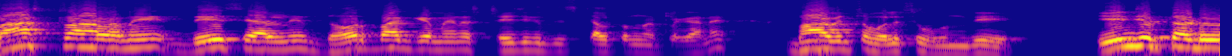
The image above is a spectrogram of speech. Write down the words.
రాష్ట్రాలని దేశాలని దౌర్భాగ్యమైన స్టేజ్కి తీసుకెళ్తున్నట్లుగానే భావించవలసి ఉంది. ఏం చెప్తాడు?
